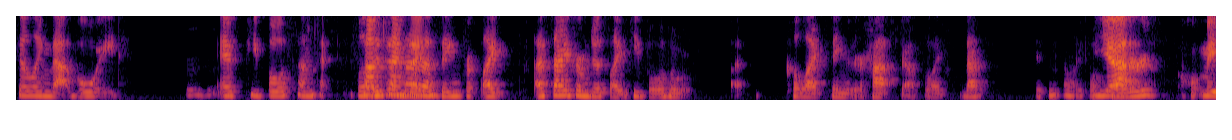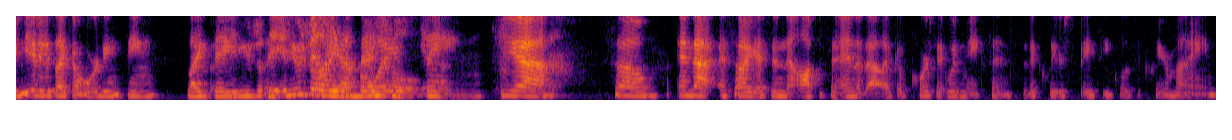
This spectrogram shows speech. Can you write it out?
filling that void. Mhm. If people sometimes Well, sometimes isn't that like a thing for like aside from just like people who collect things or have stuff, but like that isn't that like what Yeah. hoarders? maybe it is like a hoarding thing. Like they usually It's it's, usually a up a void, mental yeah. thing. Yeah. So and that so I guess in the opposite end of that, like of course it would make sense that a clear space equals a clear mind.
